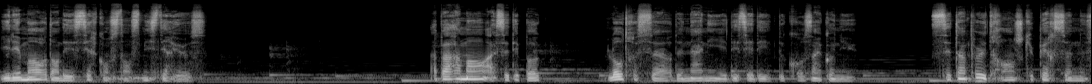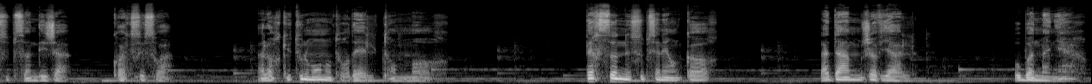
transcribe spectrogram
Il est mort dans des circonstances mystérieuses. Apparemment, à cette époque, l'autre sœur de Nanny est décédée de causes inconnues. C'est un peu étrange que personne ne soupçonne déjà quoi que ce soit alors que tout le monde autour d'elle tombe mort. Personne ne soupçonnait encore la dame joviale, aux bonnes manières.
